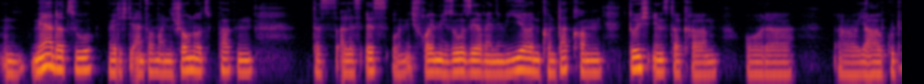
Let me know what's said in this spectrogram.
und mehr dazu werde ich dir einfach mal in die Show Notes packen, dass es alles ist. Und ich freue mich so sehr, wenn wir in Kontakt kommen durch Instagram oder äh, ja, gut,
